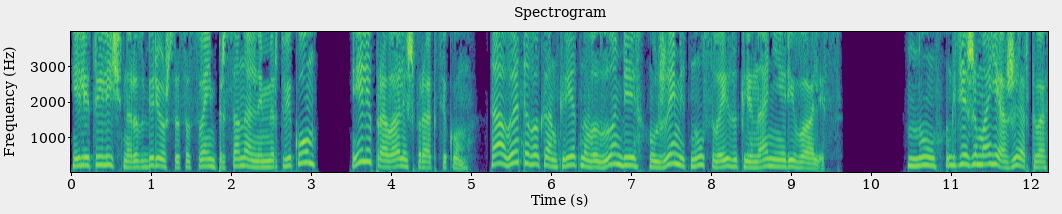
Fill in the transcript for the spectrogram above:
Или ты лично разберешься со своим персональным мертвяком, или провалишь практикум. А в этого конкретного зомби уже метнул свои заклинания Ривалис. «Ну, где же моя жертва?»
